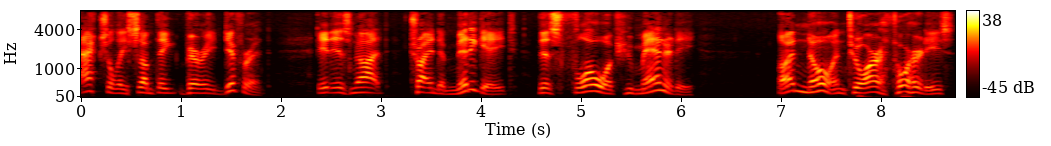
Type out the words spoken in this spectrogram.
actually something very different. It is not trying to mitigate this flow of humanity unknown to our authorities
